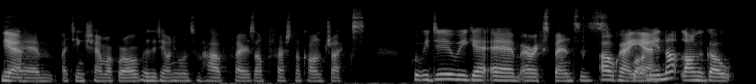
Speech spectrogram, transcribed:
Yeah. Um, I think Shamrock Rovers are the only ones who have players on professional contracts. But we do, we get um our expenses. Okay, But, yeah. I mean, not long ago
